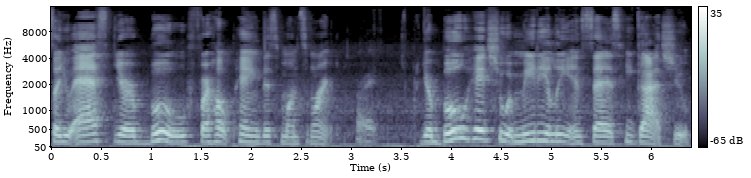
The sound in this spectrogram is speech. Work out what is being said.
so you ask your boo for help paying this month's rent. Right. Your boo hits you immediately and says he got you.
